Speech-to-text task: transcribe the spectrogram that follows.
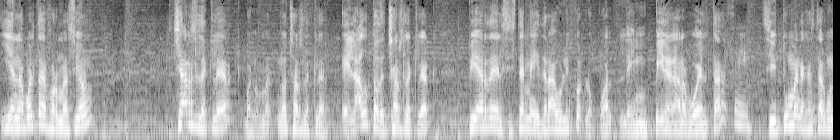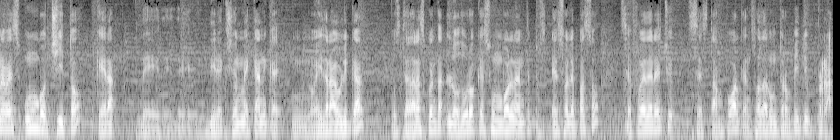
Y en la vuelta de formación, Charles Leclerc, bueno, no Charles Leclerc, el auto de Charles Leclerc pierde el sistema hidráulico, lo cual le impide dar vuelta. Sí. Si tú manejaste alguna vez un bochito que era de, de- de dirección mecánica y no hidráulica, pues te darás cuenta lo duro que es un volante, pues eso le pasó. Se fue derecho, se estampó, alcanzó a dar un trompito y ¡prac!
